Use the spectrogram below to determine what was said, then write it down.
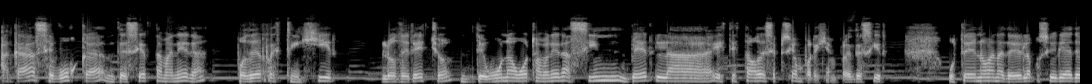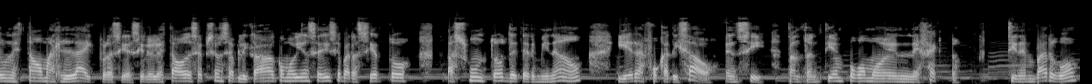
acá se busca de cierta manera poder restringir los derechos de una u otra manera sin ver la, este estado de excepción, por ejemplo. Es decir, ustedes no van a tener la posibilidad de tener un estado más light, por así decirlo. El estado de excepción se aplicaba, como bien se dice, para ciertos asuntos determinados y era focalizado en sí, tanto en tiempo como en efecto. Sin embargo,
